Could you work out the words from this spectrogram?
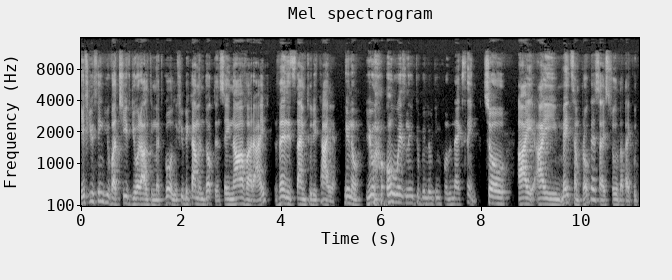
if you think you've achieved your ultimate goal, if you become a doctor and say, now I've arrived, then it's time to retire. You know, you always need to be looking for the next thing. So I, I made some progress. I saw that I could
